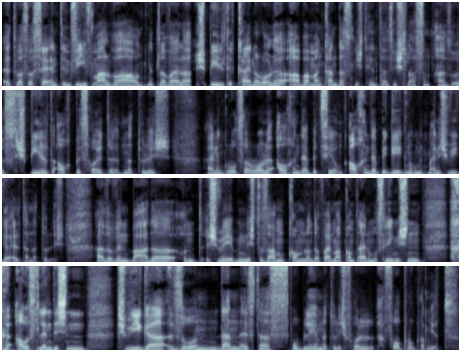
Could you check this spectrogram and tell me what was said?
etwas, was sehr intensiv mal war und mittlerweile spielte keine Rolle, aber man kann das nicht hinter sich lassen. Also es spielt auch bis heute natürlich eine große Rolle, auch in der Beziehung, auch in der Begegnung mit meinen Schwiegereltern natürlich. Also wenn Bader und Schweben nicht zusammenkommen und auf einmal kommt ein muslimischen, ausländischen Schwiegersohn, dann ist das Problem natürlich voll vorprogrammiert.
